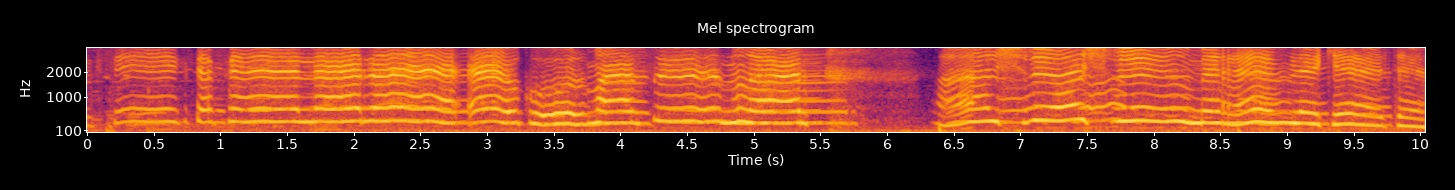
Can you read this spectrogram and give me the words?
Yüksek tepelere ev kurmasınlar. Aşrı aşrı memlekete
